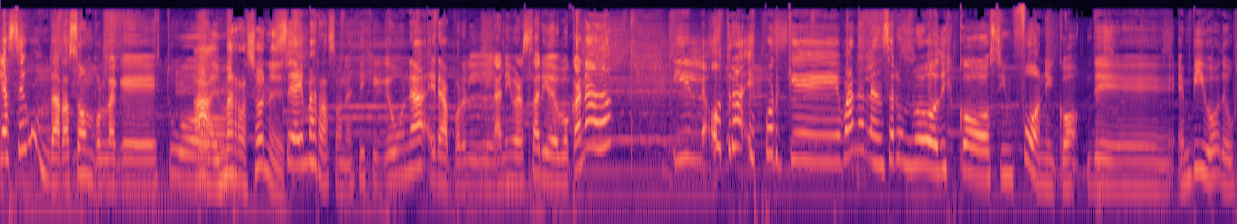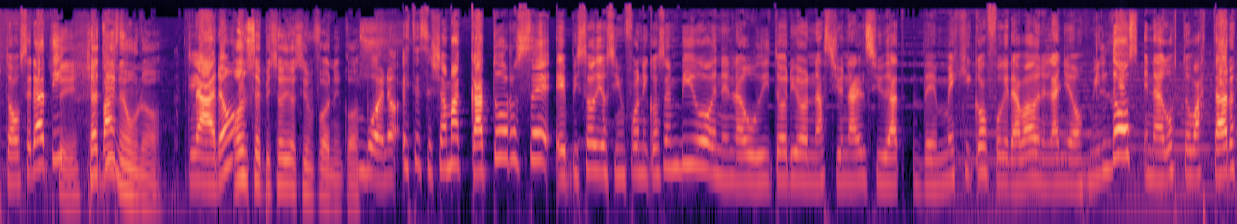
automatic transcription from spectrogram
la segunda razón por la que estuvo... Ah, ¿hay más razones? Sí, hay más razones. Dije que una era por el aniversario de Bocanada. Y la otra es porque van a lanzar un nuevo disco sinfónico de en vivo de Gustavo Cerati. Sí, ya Va- tiene uno. Claro. 11 episodios sinfónicos. Bueno, este se llama 14 episodios sinfónicos en vivo en el Auditorio Nacional Ciudad de México. Fue grabado en el año 2002. En agosto va a estar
